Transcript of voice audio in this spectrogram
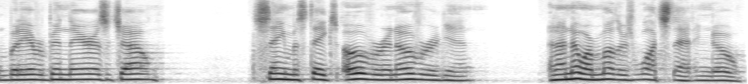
Anybody ever been there as a child? Same mistakes over and over again. And I know our mothers watch that and go,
